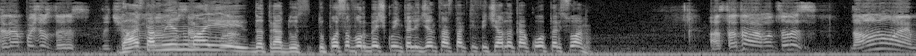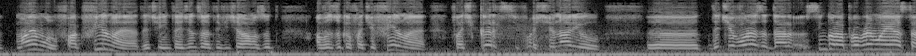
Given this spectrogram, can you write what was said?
cădeam pe jos de râs. Deci, Dar asta în nu e s-ar numai articula. de tradus. Tu poți să vorbești cu inteligența asta artificială ca cu o persoană. Asta da, am înțeles. Dar nu numai, mai mult, fac filme. Deci inteligența artificială am văzut, am văzut că face filme, faci cărți, faci scenariu. uh, Deci evoluează, dar singura problemă e asta.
